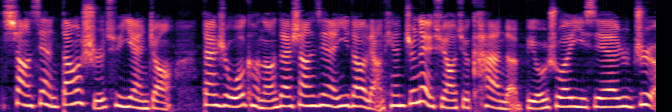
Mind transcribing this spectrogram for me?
上线当时去验证，但是我可能在上线一到两天之内需要去看的，比如说一些日志。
